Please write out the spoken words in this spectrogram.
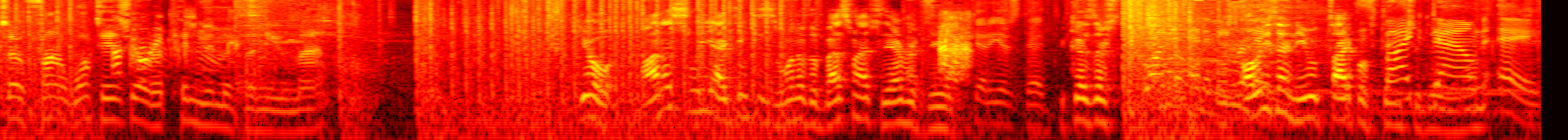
So far, what is your opinion of the new map? Yo, honestly, I think this is one of the best maps they ever did. Because there's there's always a new type of thing to do. you know? down A.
